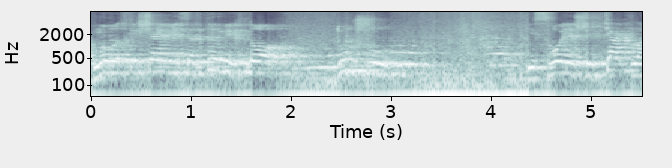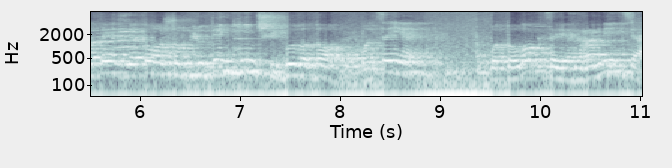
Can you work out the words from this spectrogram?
А ми восхищаємося тими, хто душу і своє життя кладе для того, щоб людині іншій було добре. Оце є потолок, це є границя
